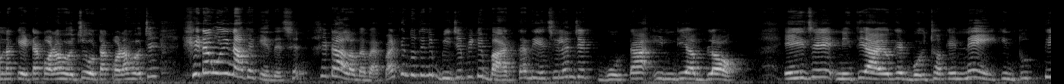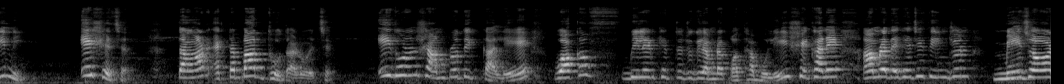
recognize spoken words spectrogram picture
ওনাকে এটা করা হয়েছে, ওটা করা হয়েছে। সেটা উনি নাকে কেঁদেছেন। সেটা আলাদা ব্যাপার। কিন্তু তিনি বিজেপিকে বার্তা দিয়েছিলেন যে গোটা ইন্ডিয়া ব্লক এই যে নীতি আয়োগের বৈঠকে নেই। কিন্তু তিনি এসেছেন। তার একটা বাধ্যতা রয়েছে। এই ধরুন সাম্প্রতিককালে ওয়াকফ বিলের ক্ষেত্রে যদি আমরা কথা বলি, সেখানে আমরা দেখেছি তিনজন মেজর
